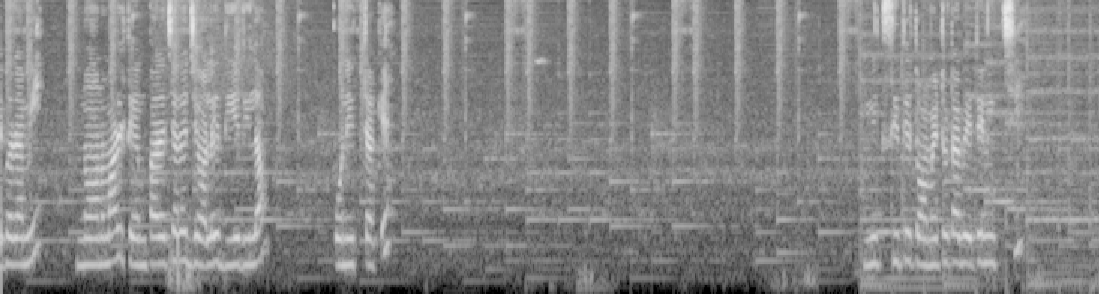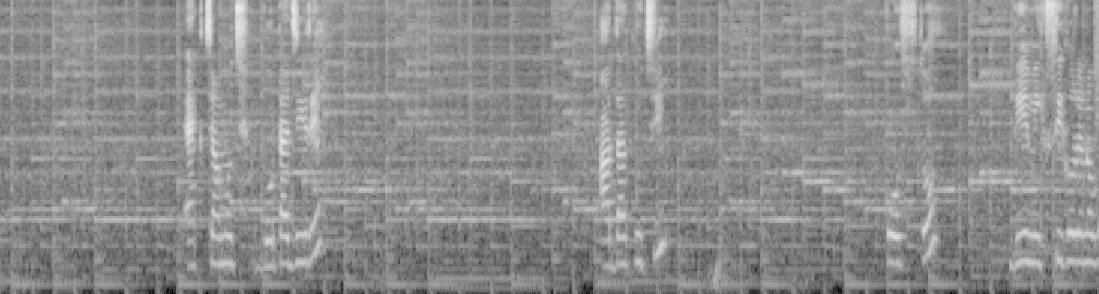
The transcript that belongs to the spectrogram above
এবার আমি নর্মাল টেম্পারেচারে জলে দিয়ে দিলাম পনিরটাকে। মিক্সিতে টমেটোটা বেটে নিচ্ছি। এক চামচ গোটা জিরে, আদা কুচি, পোস্ত দিয়ে মিক্সি করে নেব।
